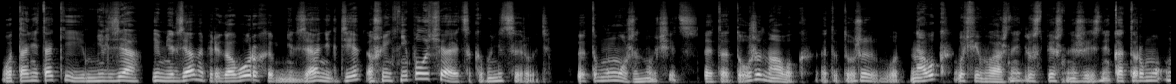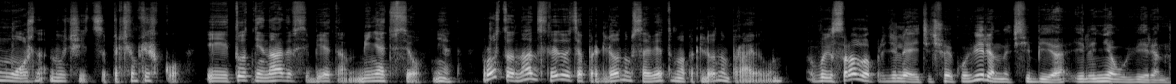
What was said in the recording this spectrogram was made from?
вот они такие, им нельзя. Им нельзя на переговорах, им нельзя нигде, потому что у них не получается коммуницировать. Этому можно научиться. Это тоже навык. Это тоже вот навык очень важный для успешной жизни, которому можно научиться, причем легко. И тут не надо в себе там менять все. Нет. Просто надо следовать определенным советам, определенным правилам. Вы сразу определяете, человек уверен в себе или не уверен?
